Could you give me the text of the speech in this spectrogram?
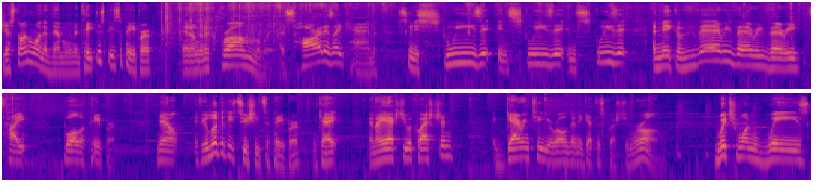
just on one of them. I'm going to take this piece of paper and I'm going to crumble it as hard as I can. Just to squeeze it and squeeze it and squeeze it and make a very, very, very tight ball of paper. Now, if you look at these two sheets of paper, okay, and I asked you a question, I guarantee you're all going to get this question wrong. Which one weighs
